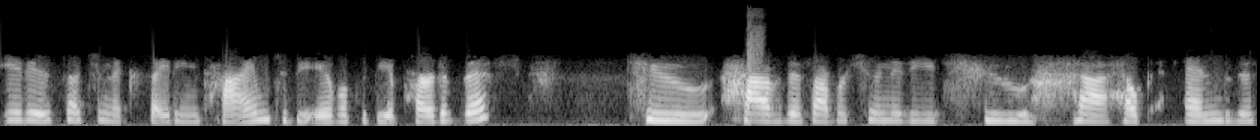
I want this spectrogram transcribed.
it is such an exciting time to be able to be a part of this, to have this opportunity to uh, help end this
